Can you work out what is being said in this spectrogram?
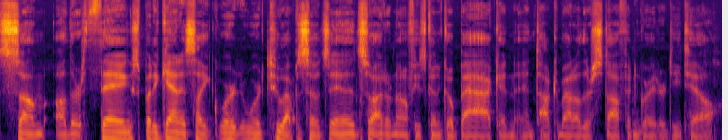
some other things. But again, it's like we're we're two episodes in, so I don't know if he's going to go back and, and talk about other stuff in greater detail.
